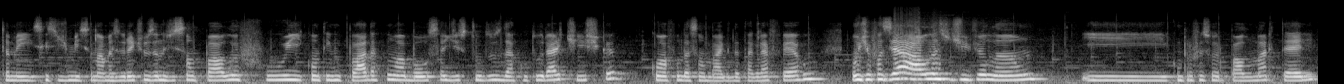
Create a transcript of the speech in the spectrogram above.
também esqueci de mencionar, mas durante os anos de São Paulo eu fui contemplada com a Bolsa de Estudos da Cultura Artística com a Fundação Magda Tagliaferro, onde eu fazia aulas de violão e com o professor Paulo Martelli,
